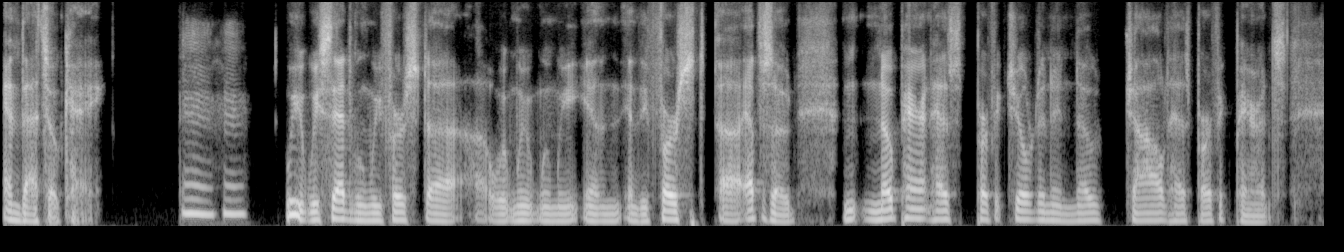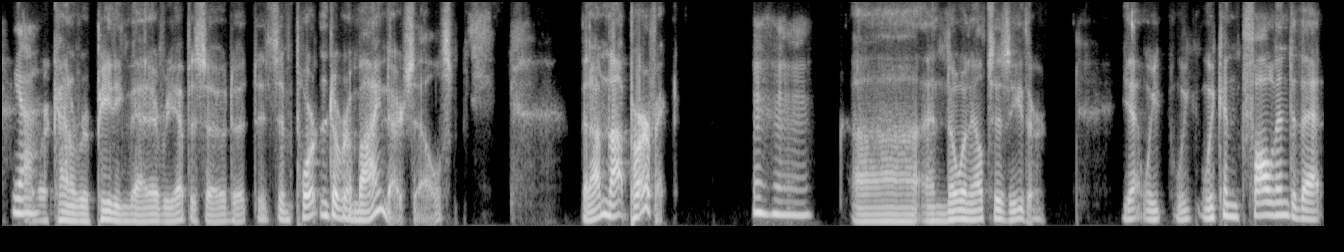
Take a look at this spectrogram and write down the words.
and that's okay. hmm We we said when we first uh, uh, when we when we in in the first uh, episode, n- no parent has perfect children, and no child has perfect parents. Yeah. We're kind of repeating that every episode. But it's important to remind ourselves that I'm not perfect, hmm uh, and no one else is either. Yet we we we can fall into that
